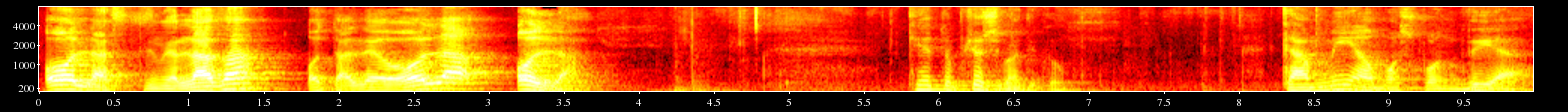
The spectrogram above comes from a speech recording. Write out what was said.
Όλα στην Ελλάδα, όταν λέω όλα, όλα. Και το πιο σημαντικό. Καμία ομοσπονδία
